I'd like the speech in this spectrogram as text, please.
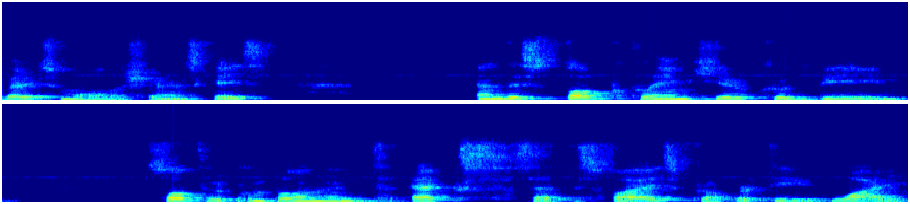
very small assurance case. And this top claim here could be software component X satisfies property Y.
